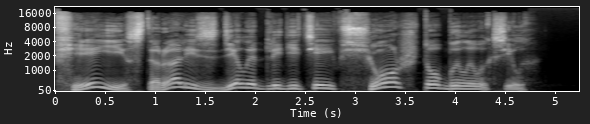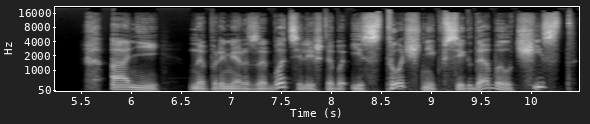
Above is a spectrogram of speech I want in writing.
феи старались сделать для детей все, что было в их силах. Они, например, заботились, чтобы источник всегда был чист,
